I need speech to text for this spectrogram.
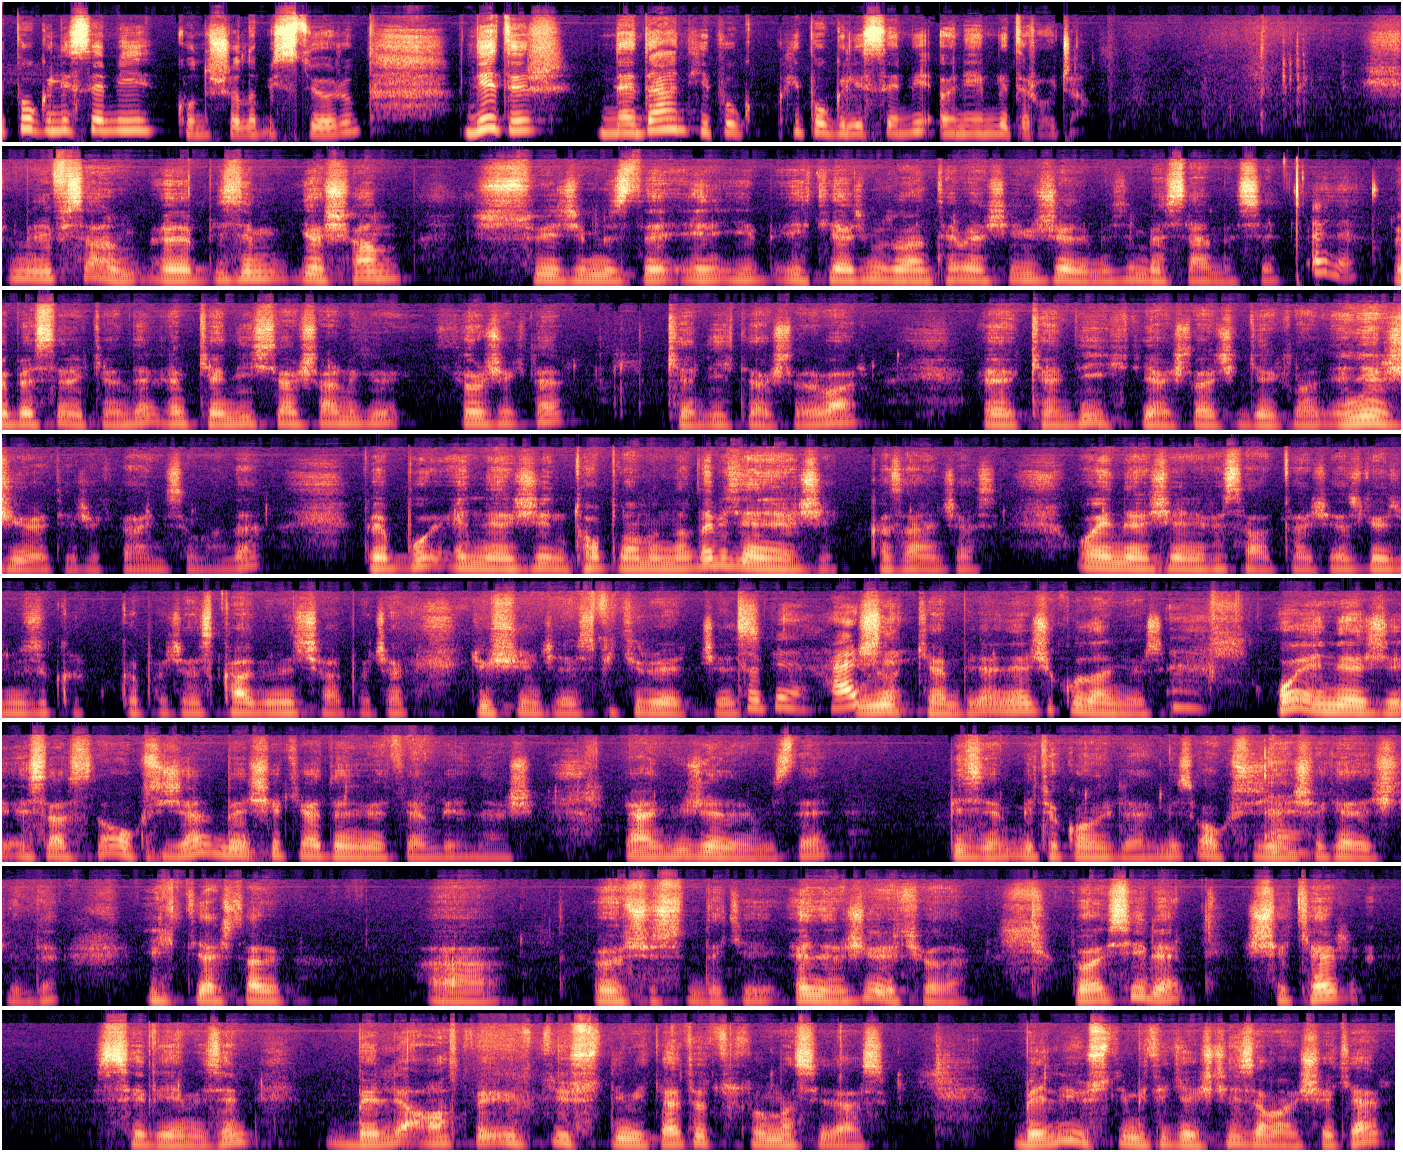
hipoglisemi konuşalım istiyorum. Nedir? Neden hipo, hipoglisemi önemlidir hocam? Şimdi Nefise Hanım, e, bizim yaşam sürecimizde e, ihtiyacımız olan temel şey hücrelerimizin beslenmesi. Evet. Ve beslenirken de hem kendi ihtiyaçlarını gö- görecekler, kendi ihtiyaçları var. E, kendi ihtiyaçları için gerekli olan enerji üretecekler aynı zamanda. Ve bu enerjinin toplamında da biz enerji kazanacağız. O enerjiye nefes alıp vereceğiz, gözümüzü kapacağız, kalbimiz çarpacak, düşüneceğiz, fikir üreteceğiz. Tabii her şey. Uyurken bile enerji kullanıyoruz. O enerji esasında oksijen ve şekerden üretilen bir enerji. Yani hücrelerimizde bizim mitokondrilerimiz oksijen Evet. şeker eşliğinde ihtiyaçları ölçüsündeki enerji üretiyorlar. Dolayısıyla şeker seviyemizin belli alt ve üst, limitlerde tutulması lazım. Belli üst limiti geçtiği zaman şeker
